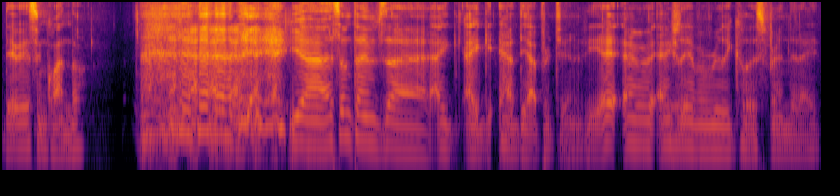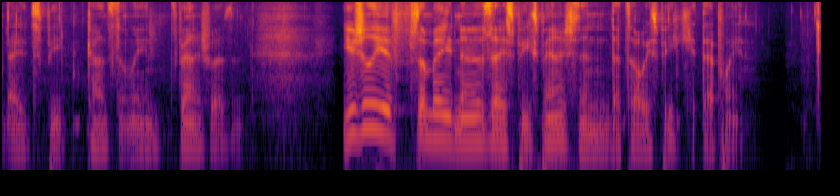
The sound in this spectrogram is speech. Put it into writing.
De vez en cuando. yeah, sometimes uh, I, I g- have the opportunity. I, I actually have a really close friend that I, I speak constantly in Spanish with. Usually, if somebody knows I speak Spanish, then that's all we speak at that point.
